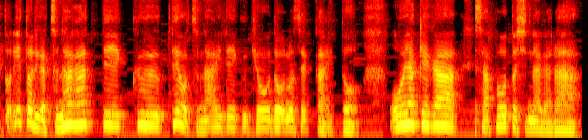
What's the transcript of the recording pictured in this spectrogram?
一人一人がつながっていく、手をつないでいく共同の世界と、公がサポートしながら、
